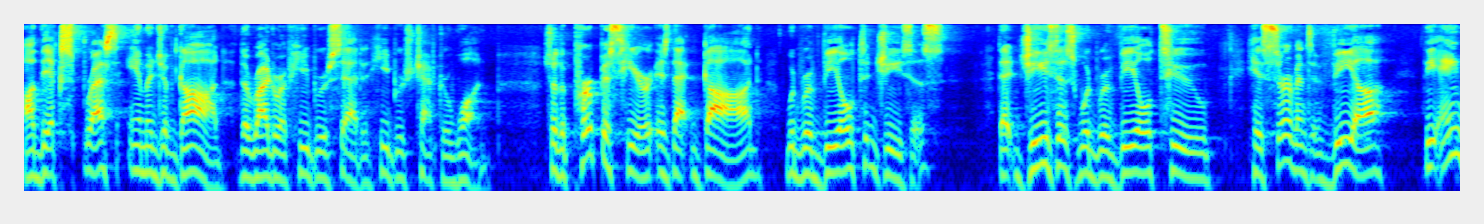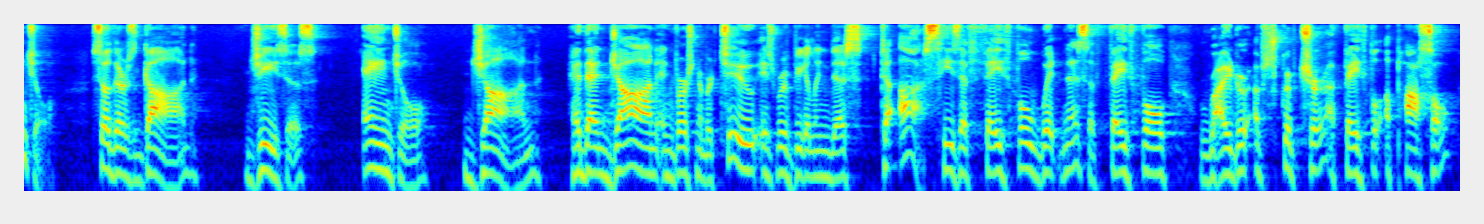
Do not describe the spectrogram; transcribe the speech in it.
uh, the express image of God, the writer of Hebrews said in Hebrews chapter 1. So the purpose here is that God would reveal to Jesus, that Jesus would reveal to his servants via the angel. So there's God, Jesus, angel, John. And then John in verse number two is revealing this to us. He's a faithful witness, a faithful writer of scripture, a faithful apostle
